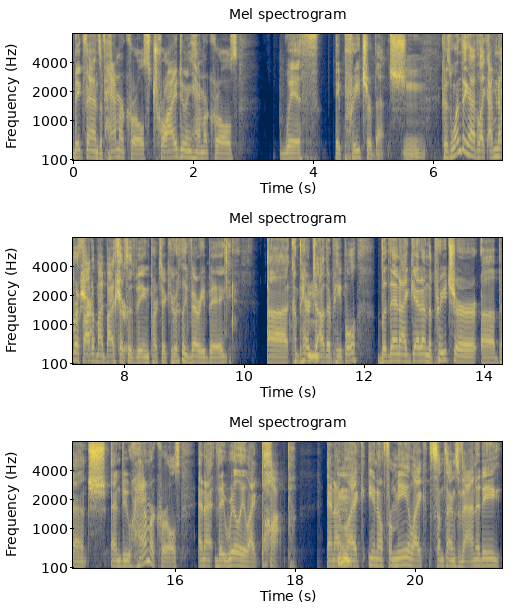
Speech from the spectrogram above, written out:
big fans of hammer curls, try doing hammer curls with a preacher bench. Because one thing I've like, I've never thought of my biceps as being particularly very big uh, compared to other people. But then I get on the preacher uh, bench and do hammer curls, and I, they really like pop. And I'm like, you know, for me, like sometimes vanity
